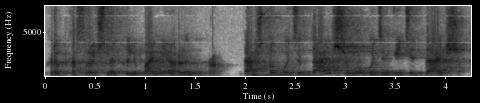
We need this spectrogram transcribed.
краткосрочное колебание рынка, да, что будет дальше, мы будем видеть дальше –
